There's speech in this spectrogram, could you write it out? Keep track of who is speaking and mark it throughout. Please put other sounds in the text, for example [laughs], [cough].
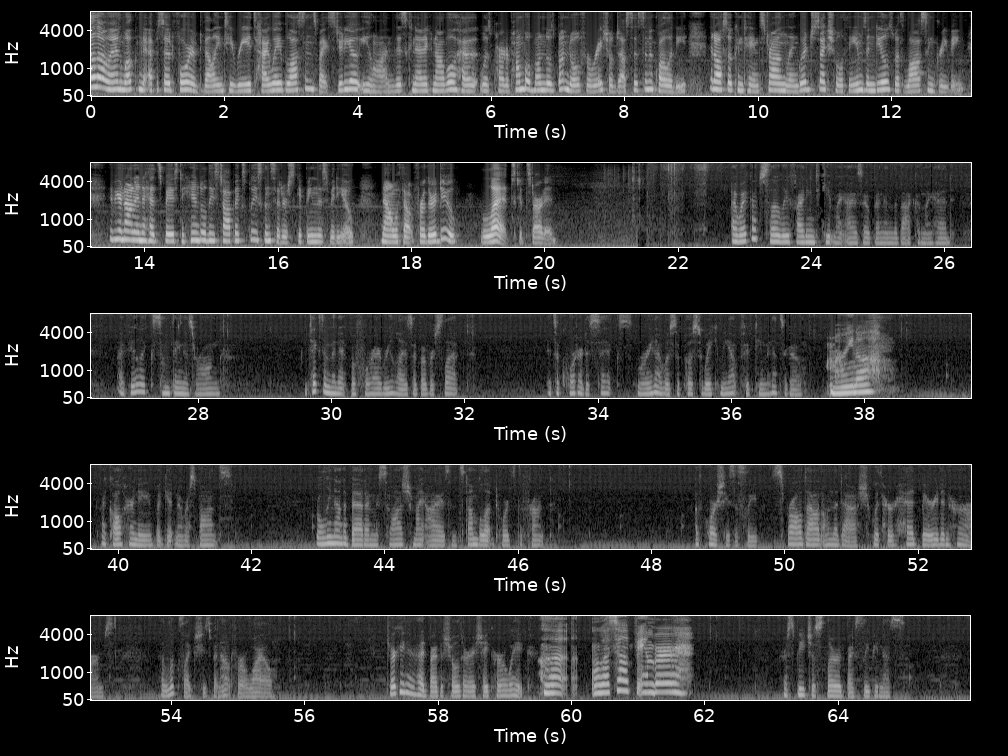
Speaker 1: Hello and welcome to episode 4 of deValiante Reads Highway Blossoms by Studio Elan. This kinetic novel was part of Humble Bundle's bundle for racial justice and equality. It also contains strong language, sexual themes, and deals with loss and grieving. If you're not in a headspace to handle these topics, please consider skipping this video. Now, without further ado, let's get started. I wake up slowly, fighting to keep my eyes open in the back of my head. I feel like something is wrong. It takes a minute before I realize I've overslept. It's a quarter to six. Marina was supposed to wake me up 15 minutes ago.
Speaker 2: Marina?
Speaker 1: I call her name but get no response. Rolling out of bed, I massage my eyes and stumble up towards the front. Of course, she's asleep, sprawled out on the dash with her head buried in her arms. It looks like she's been out for a while. Jerking her head by the shoulder, I shake her awake.
Speaker 3: Uh, what's up, Amber?
Speaker 1: Her speech is slurred by sleepiness.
